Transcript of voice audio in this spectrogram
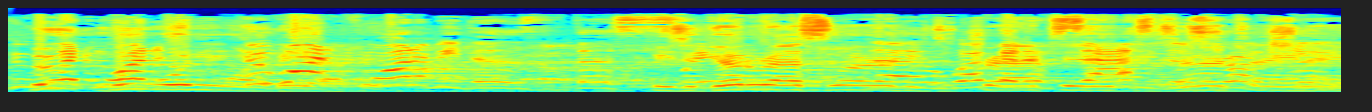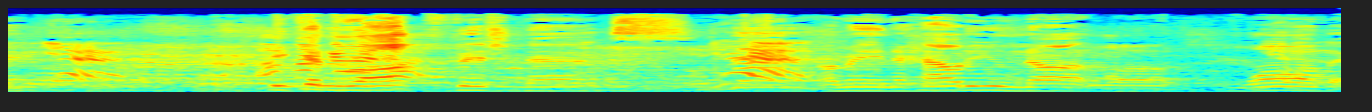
who, Who- wouldn't who want wouldn't wanna be wouldn't want to be the the He's a good wrestler, the he's weapon of attractive, sass he's entertaining. Yeah, He Oh can rock fishnets. yeah. I mean, how do you not love, love Yeah.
